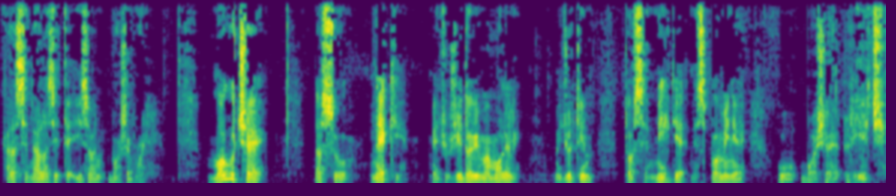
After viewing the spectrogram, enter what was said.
kada se nalazite izvan Bože volje. Moguće je da su neki među židovima molili, međutim, to se nigdje ne spominje u Božoj riječi.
